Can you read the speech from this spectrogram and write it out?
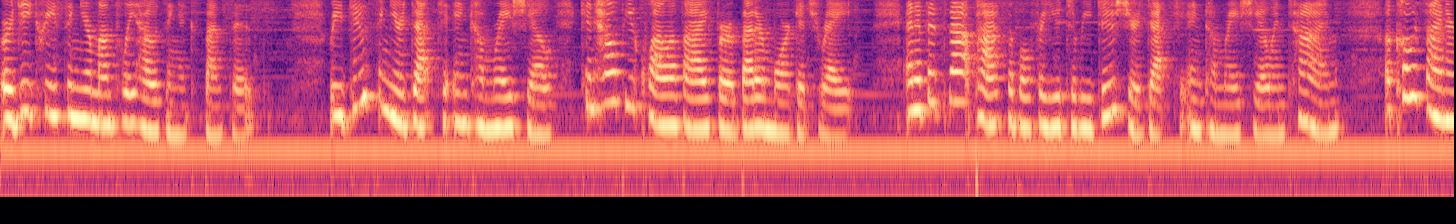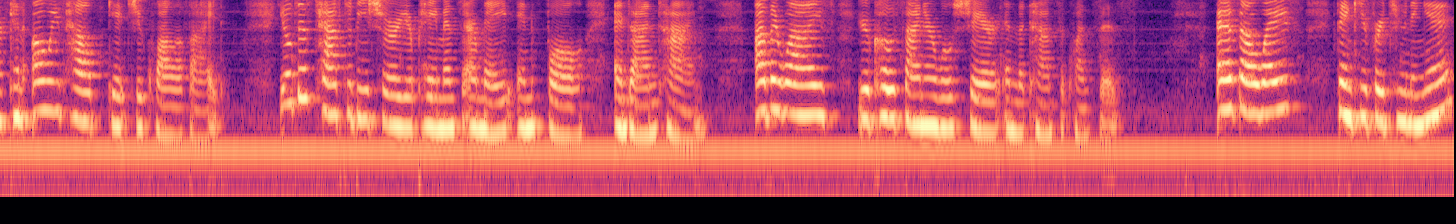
or decreasing your monthly housing expenses. Reducing your debt to income ratio can help you qualify for a better mortgage rate. And if it's not possible for you to reduce your debt to income ratio in time, a cosigner can always help get you qualified. You'll just have to be sure your payments are made in full and on time. Otherwise, your cosigner will share in the consequences. As always, thank you for tuning in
